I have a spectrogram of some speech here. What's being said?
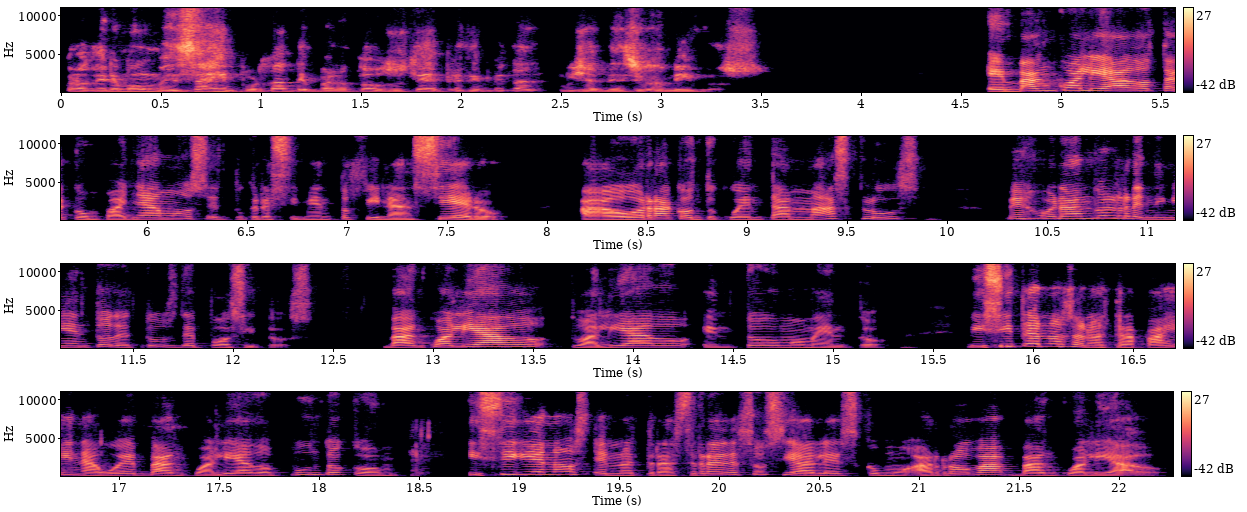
Bueno, tenemos un mensaje importante para todos ustedes. Presten mucha atención, amigos. En Banco Aliado te acompañamos en tu crecimiento financiero. Ahorra con tu cuenta Más Plus, mejorando el rendimiento de tus depósitos. Banco Aliado, tu aliado en todo momento. Visítanos a nuestra página web bancoaliado.com y síguenos en nuestras redes sociales como arroba bancoaliado.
